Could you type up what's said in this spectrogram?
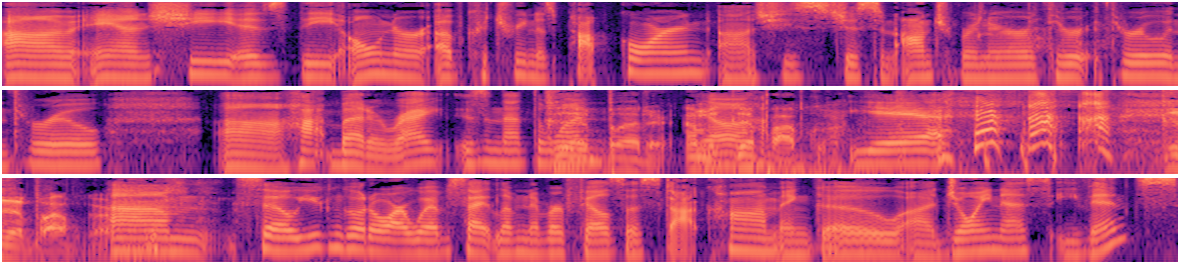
Um, and she is the owner of Katrina's Popcorn. Uh, she's just an entrepreneur through through and through. Uh, hot butter, right? Isn't that the Good one? butter. I mean, Yeah. good popcorn. Yeah. Good popcorn. Um, so you can go to our website, loveneverfailsus.com, and go uh, join us events,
